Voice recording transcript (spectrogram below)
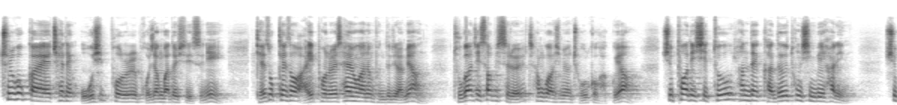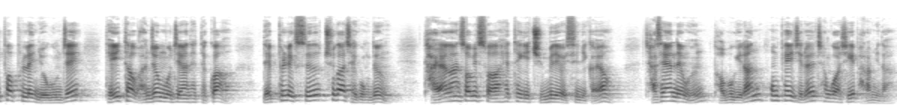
출고가의 최대 50%를 보장받을 수 있으니 계속해서 아이폰을 사용하는 분들이라면 두 가지 서비스를 참고하시면 좋을 것 같고요. 슈퍼DC2 현대카드 통신비 할인, 슈퍼플랜 요금제, 데이터 완전 무제한 혜택과 넷플릭스 추가 제공 등 다양한 서비스와 혜택이 준비되어 있으니까요. 자세한 내용은 더보기란 홈페이지를 참고하시기 바랍니다.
